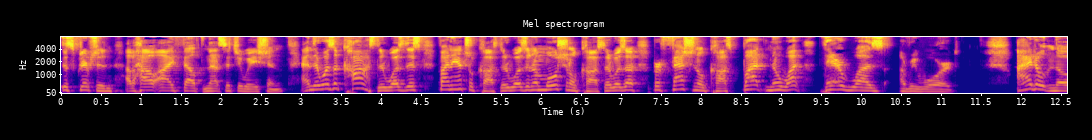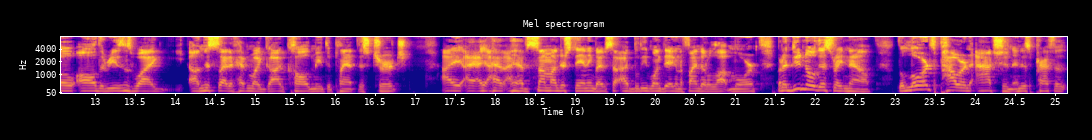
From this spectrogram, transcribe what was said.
description of how I felt in that situation. And there was a cost. There was this financial cost. There was an emotional cost. There was a professional cost. But you know what? There was a reward. I don't know all the reasons why on this side of heaven, why God called me to plant this church. I, I, I, have, I have some understanding, but I believe one day I'm going to find out a lot more. But I do know this right now. The Lord's power and action in his, pref- in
